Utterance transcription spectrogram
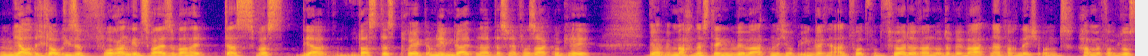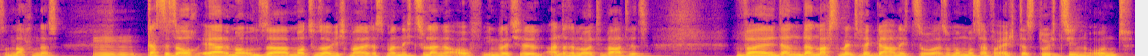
Ja, und ich glaube, diese Vorangehensweise war halt das, was, ja, was das Projekt am Leben gehalten hat, dass wir einfach sagten, okay, ja, wir machen das Ding, wir warten nicht auf irgendeine Antwort von Förderern oder wir warten einfach nicht und haben einfach Lust und machen das. Das ist auch eher immer unser Motto, sage ich mal, dass man nicht zu lange auf irgendwelche anderen Leute wartet, weil dann, dann machst du im Endeffekt gar nichts so. Also man muss einfach echt das durchziehen und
